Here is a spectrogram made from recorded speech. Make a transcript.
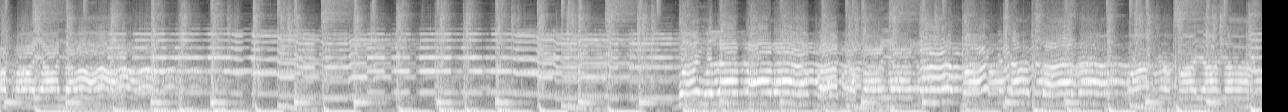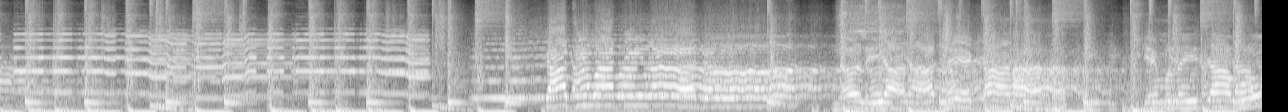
પાકા પાયાના બંગલા લાગ નળિયા ના ઠેકાણા નથી કેમ લઈ જાવું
